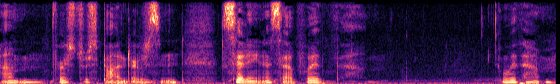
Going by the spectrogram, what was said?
um, first responders and setting us up with um, with um,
